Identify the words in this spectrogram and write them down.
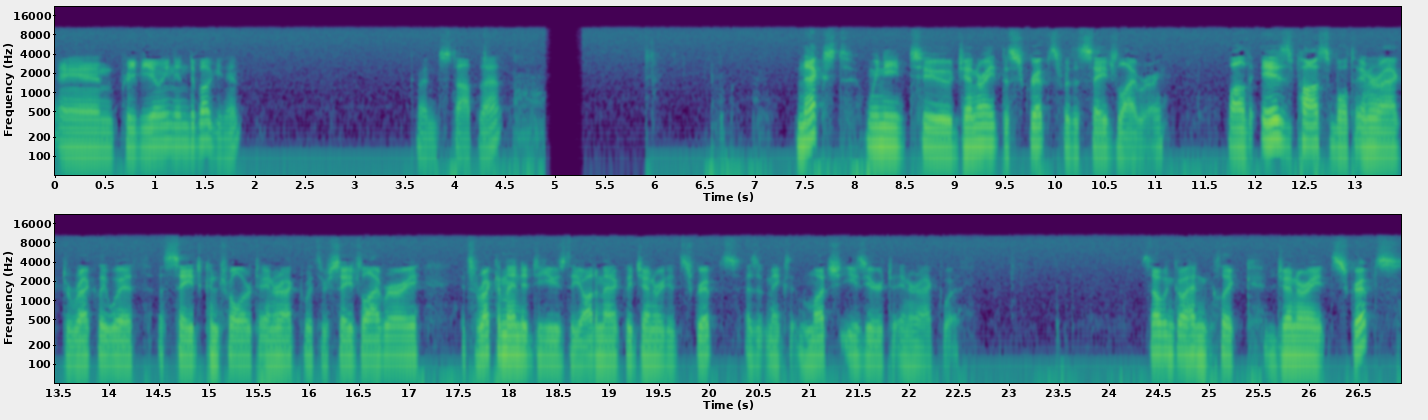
and previewing and debugging it. Go ahead and stop that. Next, we need to generate the scripts for the Sage library. While it is possible to interact directly with a Sage controller to interact with your Sage library, it's recommended to use the automatically generated scripts as it makes it much easier to interact with. So we can go ahead and click Generate Scripts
